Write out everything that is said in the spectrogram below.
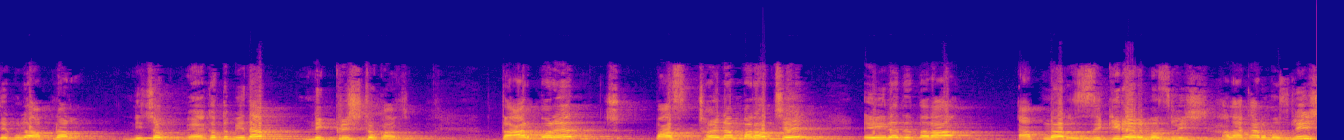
যেগুলো আপনার নিচক এক হতো নিকৃষ্ট কাজ। তারপরে পাঁচ ছয় নাম্বার হচ্ছে এই রাতে তারা আপনার জিকিরের মজলিস, হালাকার মজলিস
